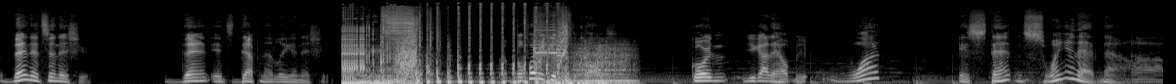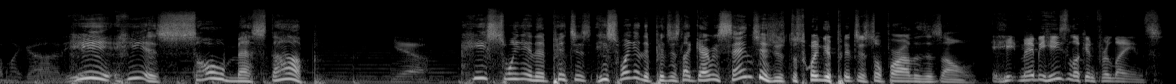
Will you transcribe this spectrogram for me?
then it's an issue. Then it's definitely an issue. Before we get to the calls, Gordon, you got to help me. What is Stanton swinging at now? Oh my God. He, He is so messed up. yeah. He's swinging at pitches. He's swinging at pitches like Gary Sanchez used to swing at pitches so far out of the zone. He, maybe he's looking for lanes,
